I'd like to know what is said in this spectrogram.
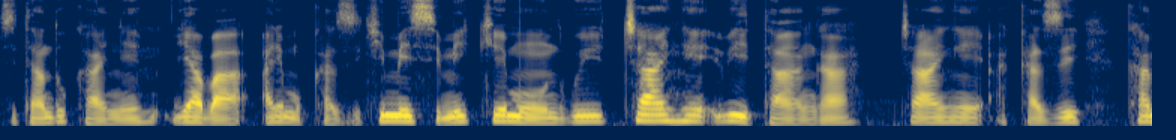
zitandukanye yaba ari mu kazi k'iminsi mike mu ndwi canke bitanga canke akazi ka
